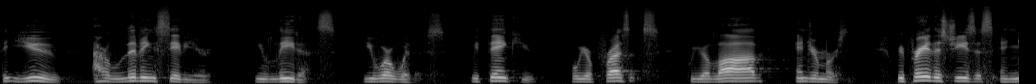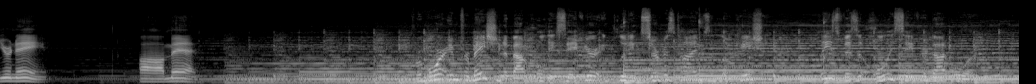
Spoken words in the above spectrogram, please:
That you, our living Savior, you lead us. You are with us. We thank you for your presence, for your love, and your mercy. We pray this, Jesus, in your name. Amen. For more information about Holy Savior, including service times and location, please visit holysavior.org.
